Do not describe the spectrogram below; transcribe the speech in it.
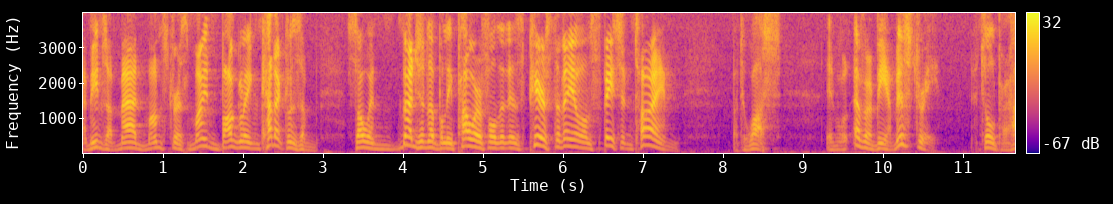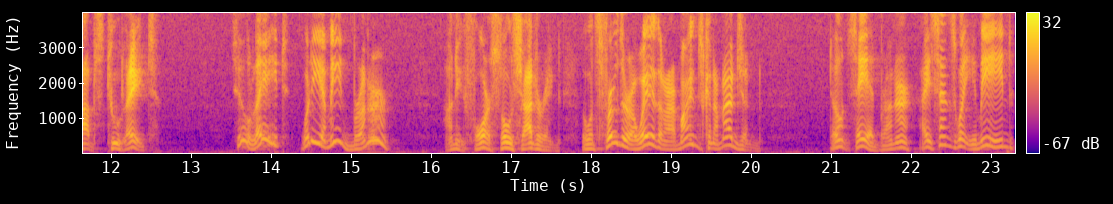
It means a mad, monstrous, mind boggling cataclysm, so imaginably powerful that it has pierced the veil of space and time. But to us, it will ever be a mystery, until perhaps too late. Too late? What do you mean, Brunner? Any force so shattering, though it's further away than our minds can imagine. Don't say it, Brunner. I sense what you mean.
